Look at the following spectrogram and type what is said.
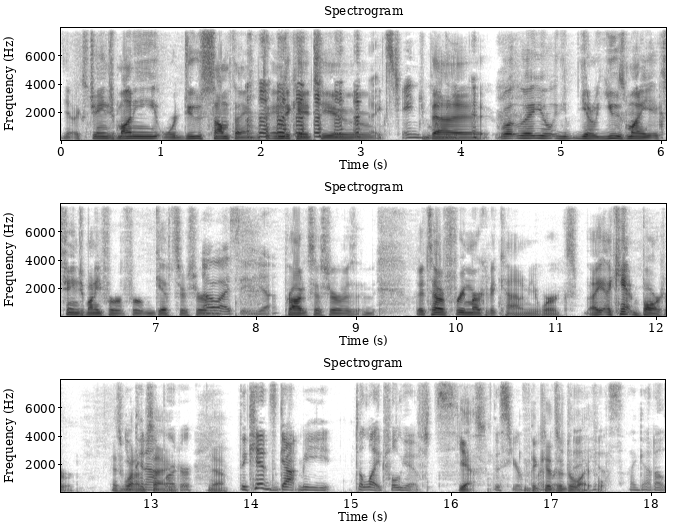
you know, exchange money or do something to indicate to you Exchange money. that well you you know use money exchange money for for gifts or service Oh, I see. Yeah. products or services. That's how a free market economy works. I, I can't barter is what I'm cannot saying. barter. Yeah. The kids got me delightful gifts. Yes. This year, for The kids are delightful. Yes, I got a,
